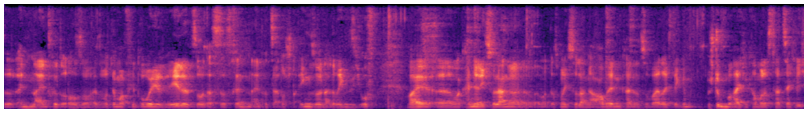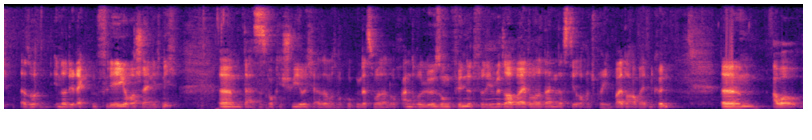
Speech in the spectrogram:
Renteneintritt oder so. Also wird ja mal viel drüber geredet, so dass das Renteneintrittsalter steigen soll und alle regen sich auf, weil äh, man kann ja nicht so lange, dass man nicht so lange arbeiten kann und so weiter. Ich denke, in bestimmten Bereichen kann man das tatsächlich tatsächlich. Also in der direkten Pflege wahrscheinlich nicht. Ähm, da ist es wirklich schwierig. Also muss man gucken, dass man dann auch andere Lösungen findet für die Mitarbeiter, dann, dass die auch entsprechend weiterarbeiten können. Ähm, aber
